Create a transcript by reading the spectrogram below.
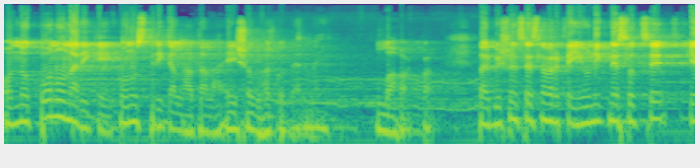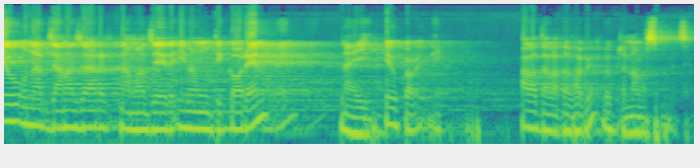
অন্য কোনো নারীকে, কোন স্ত্রীকে আল্লাহ তালা এই সৌভাগ্য দেন নাই। আল্লাহ আকবর। তার বিষ্ণু ইসলাম ইসলামের একটা ইউনিকনেস হচ্ছে, কেউ ওনার জানাজার নামাজের ইমামতি করেন নাই, কেউ করেনি। আলাদা আলাদাভাবে লোকটা নামাজ পড়েছে।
